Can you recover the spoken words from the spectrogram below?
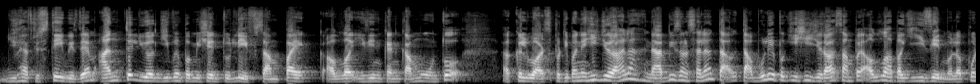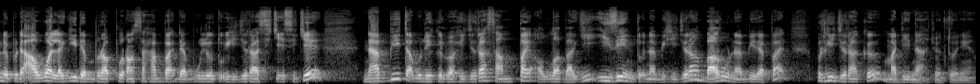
you have to stay with them until you are given permission to leave. Sampai Allah izinkan kamu untuk uh, keluar. Seperti mana hijrah lah. Nabi SAW tak tak boleh pergi hijrah sampai Allah bagi izin. Walaupun daripada awal lagi dan beberapa orang sahabat dah mula untuk hijrah sikit-sikit Nabi tak boleh keluar hijrah sampai Allah bagi izin untuk Nabi hijrah. Baru Nabi dapat berhijrah ke Madinah contohnya.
